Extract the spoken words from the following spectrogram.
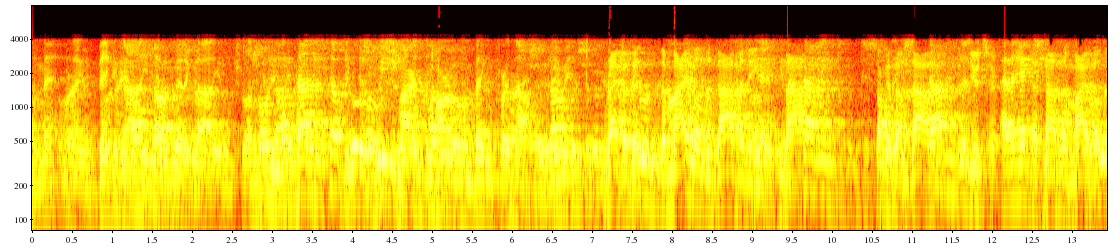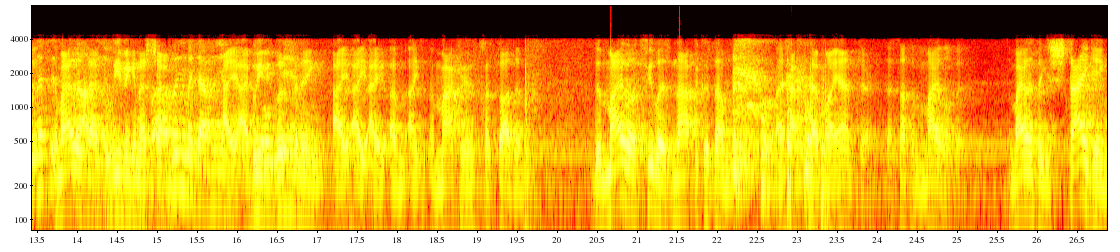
never met. You're not gonna beg a Right. guy, you never met a guy, you don't trust Oh, him. yeah. Like davening You go to Reed Myers in Harlem and beg him for a dollar. You know what I mean? Right, but the, the mile of the davening Yeah, is not not davening to, to solve because I'm issues. davening for the future. I have a heck of That's not the people want to mile do, of and it. that's The mile is that Davening- believing in I'm Hashem. putting my davening in. I, I believe he's Go to him. listening. I, I, I, I'm, I, I'm marking his chasadim. The mile of tefillah is not because I'm, I have to have my answer. That's not the mile of it. The mile is that you're steiging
